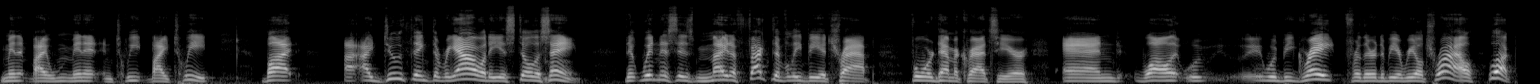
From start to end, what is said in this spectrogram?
minute by minute and tweet by tweet. But I, I do think the reality is still the same that witnesses might effectively be a trap for Democrats here. And while it, w- it would be great for there to be a real trial, look,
